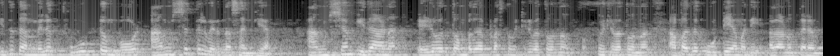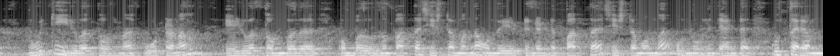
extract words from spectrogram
ഇത് തമ്മിൽ കൂട്ടുമ്പോൾ അംശത്തിൽ വരുന്ന സംഖ്യ അംശം ഇതാണ്. എഴുപത്തൊമ്പത് പ്ലസ് നൂറ്റി ഇരുപത്തൊന്ന് നൂറ്റി ഇരുപത്തൊന്ന് അപ്പോൾ അത് കൂട്ടിയാൽ മതി. അതാണ് ഉത്തരം. നൂറ്റി ഇരുപത്തൊന്ന് കൂട്ടണം എഴുപത്തൊമ്പത് ഒമ്പത് ഒന്നും പത്ത് ശിഷ്ടം ഒന്ന് ഒന്ന് എട്ടും രണ്ട് പത്ത് ശിഷ്ടം ഒന്ന് ഒന്ന് ഒന്ന് രണ്ട്. ഉത്തരം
